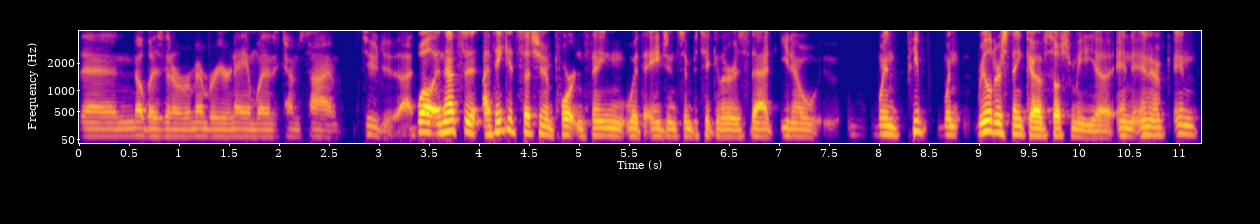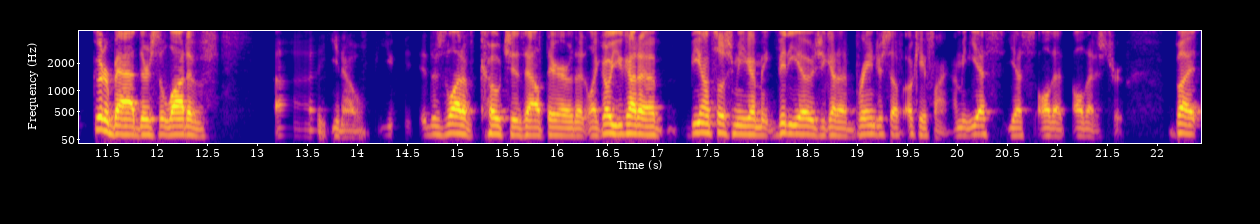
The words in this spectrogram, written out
then nobody's going to remember your name when it comes time to do that Well, and that's it. I think it's such an important thing with agents in particular is that you know when people when realtors think of social media and and and good or bad, there's a lot of uh, you know you, there's a lot of coaches out there that like oh you got to be on social media, make videos, you got to brand yourself. Okay, fine. I mean, yes, yes, all that all that is true, but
